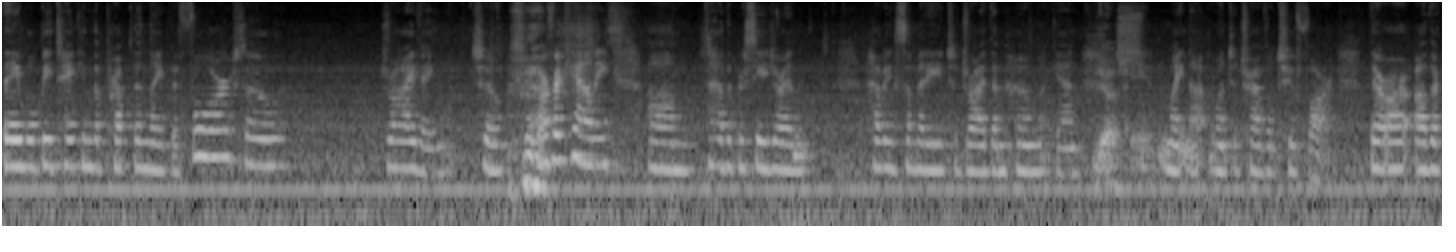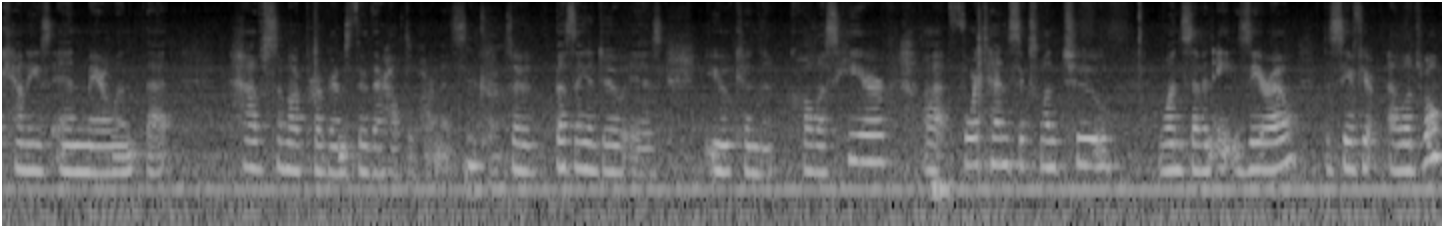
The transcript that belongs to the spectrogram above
they will be taking the prep the night before, so driving to Harford County um, to have the procedure and having somebody to drive them home again Yes. you might not want to travel too far. There are other counties in Maryland that have similar programs through their health departments. Okay. So best thing to do is you can call us here at 410-612-1780 to see if you're eligible.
